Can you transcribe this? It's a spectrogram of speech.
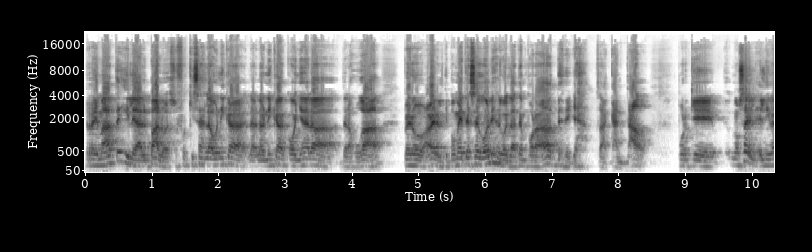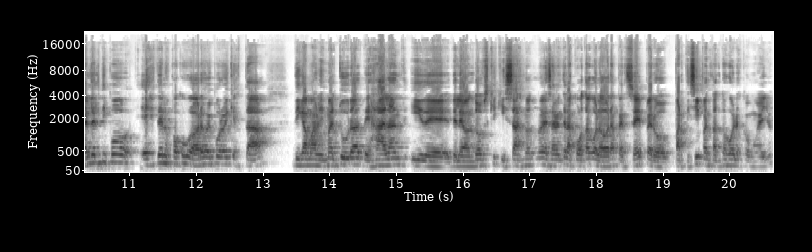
remate y le da el palo. Eso fue quizás la única, la, única coña de la, de la jugada. Pero, a ver, el tipo mete ese gol y es el gol de la temporada desde ya. O sea, cantado porque, no sé, el nivel del tipo es de los pocos jugadores hoy por hoy que está, digamos, a la misma altura de Haaland y de, de Lewandowski, quizás no, necesariamente la cuota goleadora per se, pero participa en tantos goles como ellos,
